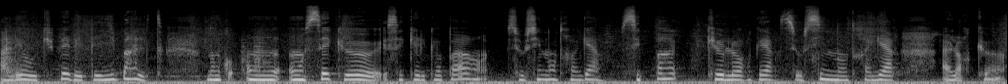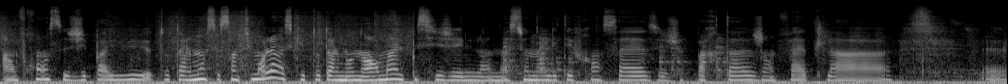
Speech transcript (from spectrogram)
aller occuper les pays baltes. Donc on, on sait que c'est quelque part, c'est aussi notre guerre. C'est pas que leur guerre, c'est aussi notre guerre. Alors qu'en France, j'ai pas eu totalement ce sentiment-là, ce qui est totalement normal. Si j'ai la nationalité française, je partage en fait la. Euh,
